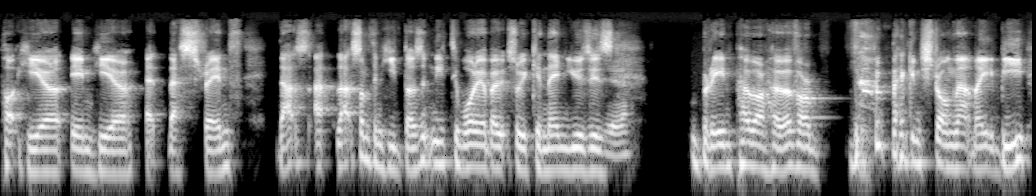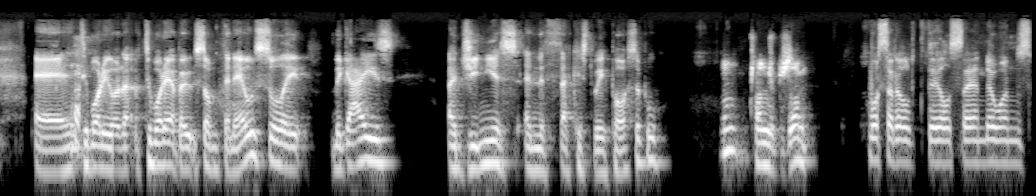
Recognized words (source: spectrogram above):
put here, aim here at this strength," that's uh, that's something he doesn't need to worry about. So he can then use his Yeah. brain power, however big and strong that might be, uh, to worry on to worry about something else. So like the guy's a genius in the thickest way possible. Hundred percent. What's that old, the old saying? No one's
